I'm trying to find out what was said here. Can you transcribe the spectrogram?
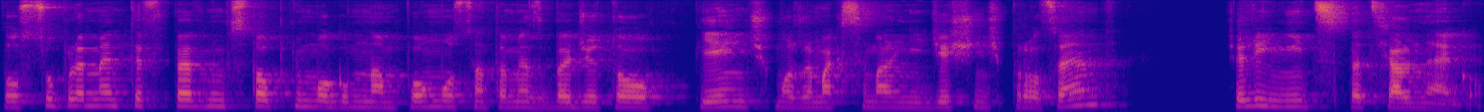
to suplementy w pewnym stopniu mogą nam pomóc, natomiast będzie to 5, może maksymalnie 10%, czyli nic specjalnego.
